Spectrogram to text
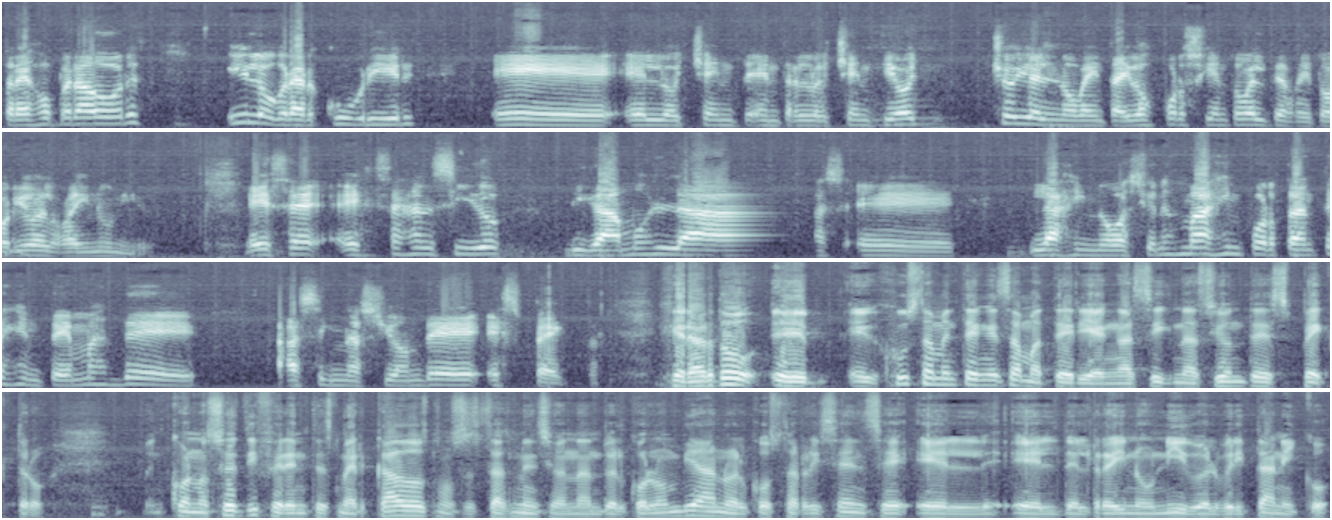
tres operadores y lograr cubrir eh, el 80, entre el 88 y el 92% del territorio del Reino Unido. Esas han sido, digamos, las, eh, las innovaciones más importantes en temas de asignación de espectro. Gerardo, eh, justamente en esa materia, en asignación de espectro, conoces diferentes mercados, nos estás mencionando el colombiano, el costarricense, el, el del Reino Unido, el británico.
